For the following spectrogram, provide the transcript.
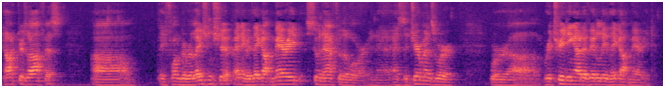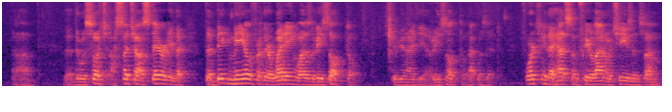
doctor's office. Uh, they formed a relationship. Anyway, they got married soon after the war, and uh, as the Germans were were retreating out of Italy, they got married. there was such such austerity that the big meal for their wedding was risotto. give you an idea, risotto, that was it. Fortunately, they had some Friulano cheese and some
